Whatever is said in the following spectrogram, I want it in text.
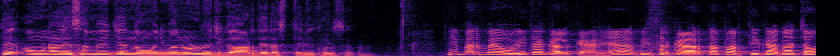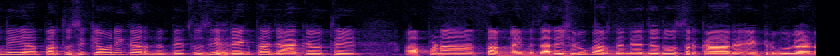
ਤੇ ਆਉਣ ਵਾਲੇ ਸਮੇਂ 'ਚ ਨੌਜਵਾਨਾਂ ਨੂੰ ਰੁਜ਼ਗਾਰ ਦੇ ਰਸਤੇ ਵੀ ਖੁੱਲ ਸਕਣ। ਨਹੀਂ ਪਰ ਮੈਂ ਉਹੀ ਤਾਂ ਗੱਲ ਕਹਿ ਰਿਹਾ ਵੀ ਸਰਕਾਰ ਤਾਂ ਭਰਤੀ ਕਰਨਾ ਚਾਹੁੰਦੀ ਆ ਪਰ ਤੁਸੀਂ ਕਿਉਂ ਨਹੀਂ ਕਰ ਦਿੰਦੇ? ਤੁਸੀਂ ਹਰੇਕ ਥਾਂ ਜਾ ਕੇ ਉੱਥੇ ਆਪਣਾ ਧਰਨਾ ਹੀ ਮੁਜ਼ਾਹਰੇ ਸ਼ੁਰੂ ਕਰ ਦਿੰਦੇ ਆ ਜਦੋਂ ਸਰਕਾਰ ਇੰਟਰਵਿਊ ਲੈਣ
